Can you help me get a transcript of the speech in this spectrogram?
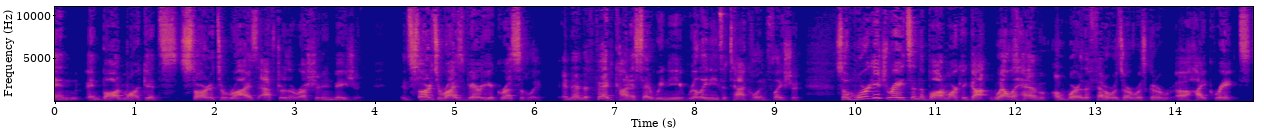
and and bond markets started to rise after the Russian invasion. It started to rise very aggressively, and then the Fed kind of said we need, really need to tackle inflation. So mortgage rates and the bond market got well ahead of where the Federal Reserve was going to uh, hike rates.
